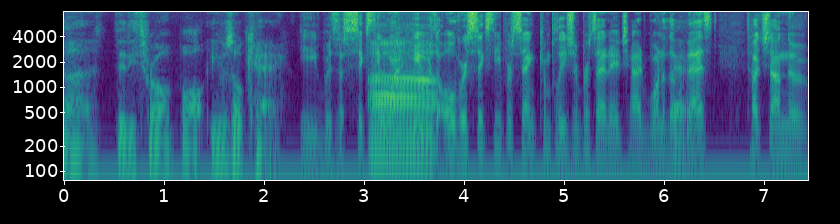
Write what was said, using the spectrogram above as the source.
uh, did he throw a ball? He was okay. He was a 61. he Uh, was over 60% completion percentage. Had one of the Uh, best touchdown to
